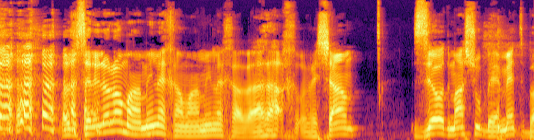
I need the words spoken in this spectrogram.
ואז הוא עושה לי, לא, לא, מאמין לך, מאמין לך, והלך, ושם, זה עוד משהו באמת ב...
